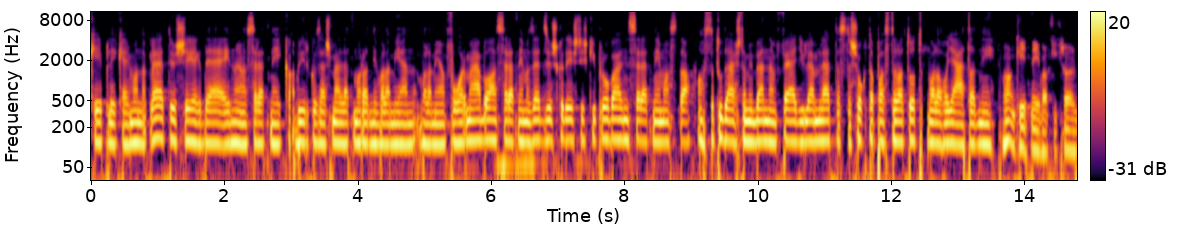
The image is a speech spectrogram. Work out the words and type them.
képlékeny, vannak lehetőségek, de én nagyon szeretnék a birkozás mellett maradni valamilyen, valamilyen formában. Szeretném az edzősködést is kipróbálni, szeretném azt a, azt a tudást, ami bennem felgyülem lett, azt a sok tapasztalatot valahogy átadni Van két név, akikről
